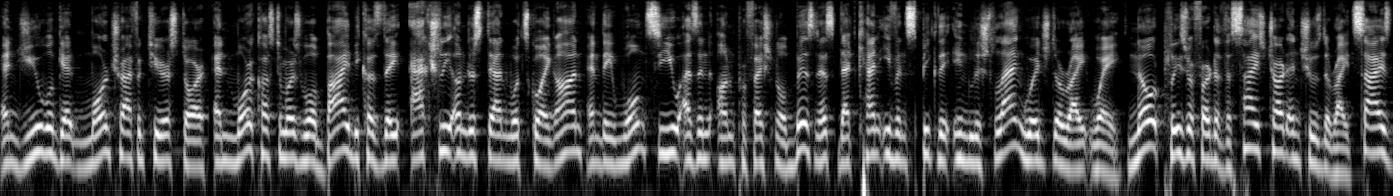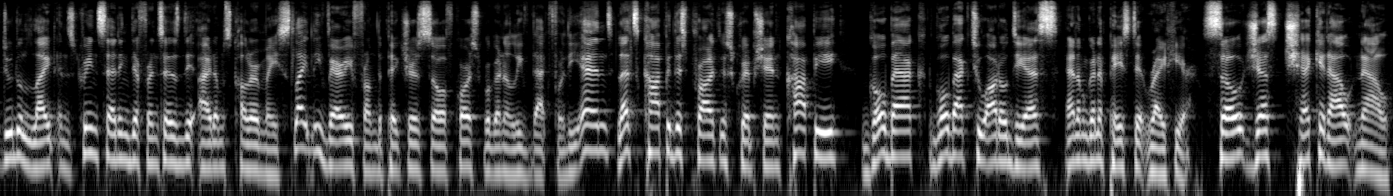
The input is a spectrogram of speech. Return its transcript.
and you will get more traffic to your store and more customers will buy because they actually understand what's going on and they won't see you as an unprofessional business that can't even speak the English language the right way. Note, please refer to the size chart and choose the right size. Due to light and screen setting differences, the item's color may slightly vary from the pictures. So of course, we're going to leave that for the end. Let's copy this product description, copy, go back, go back to AutoDS, and I'm gonna paste it right here. So just check it out now.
